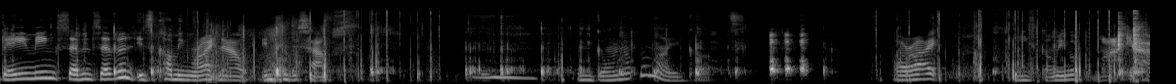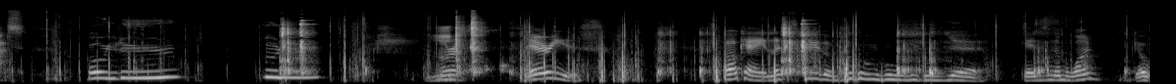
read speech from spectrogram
Gaming 77 is coming right now into this house. I'm going up the minecart. Alright. He's coming up my house. How you doing? Hello. Alright. There he is. Okay, let's do the wiggle wiggle wiggle yeah. Okay, this is number one. Go.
